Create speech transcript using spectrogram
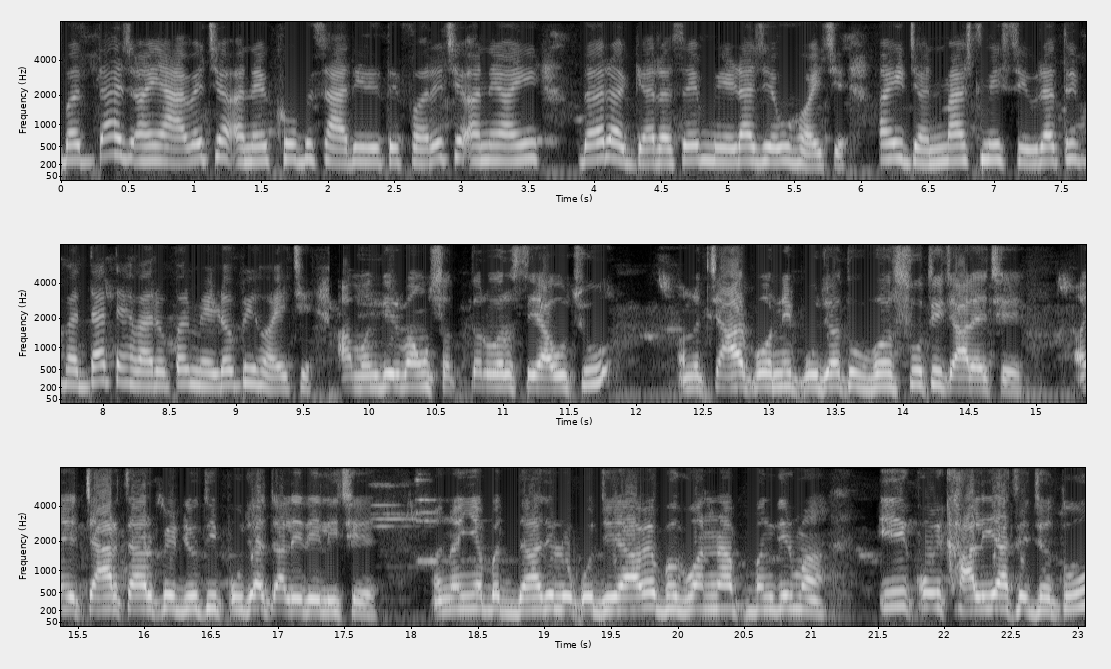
બધા જ અહીં આવે છે અને ખૂબ સારી રીતે ફરે છે અને અહીં દર અગિયારસે મેળા જેવું હોય છે. અહીં જન્માષ્ટમી, શિવરાત્રિ બધા તહેવારો પર મેળો બી હોય છે. આ મંદિરમાં હું સત્તર વર્ષથી આવું છું અને ચાર પોરની પૂજા તો વર્ષોથી ચાલે છે. અહીંયા ચાર ચાર પેઢીઓથી પૂજા ચાલી રહેલી છે. અને અહીંયા બધા જ લોકો જે આવે ભગવાનના મંદિરમાં એ કોઈ ખાલી હાથે જતું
